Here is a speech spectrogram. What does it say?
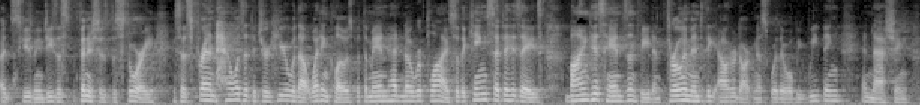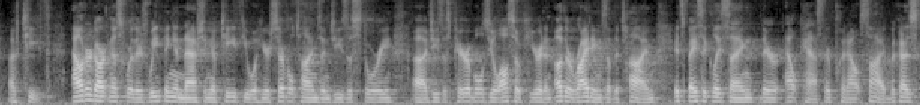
Uh, excuse me, and Jesus finishes the story. He says, Friend, how is it that you're here without wedding clothes? But the man had no reply. So the king said to his aides, Bind his hands and feet and throw him into the outer darkness where there will be weeping and gnashing of teeth. Outer darkness, where there's weeping and gnashing of teeth, you will hear several times in Jesus' story, uh, Jesus' parables. You'll also hear it in other writings of the time. It's basically saying they're outcasts, they're put outside. Because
